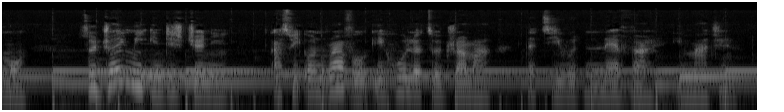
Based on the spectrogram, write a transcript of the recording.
more. So join me in this journey as we unravel a whole lot of drama that you would never imagine.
